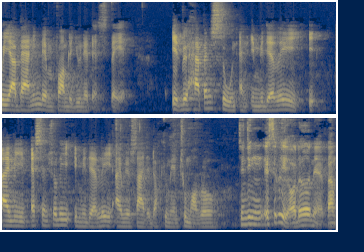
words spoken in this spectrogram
we are banning them from the United States it will happen soon and immediately I mean essentially immediately I will sign the document tomorrow จริงๆ executive order เนี่ยตาม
